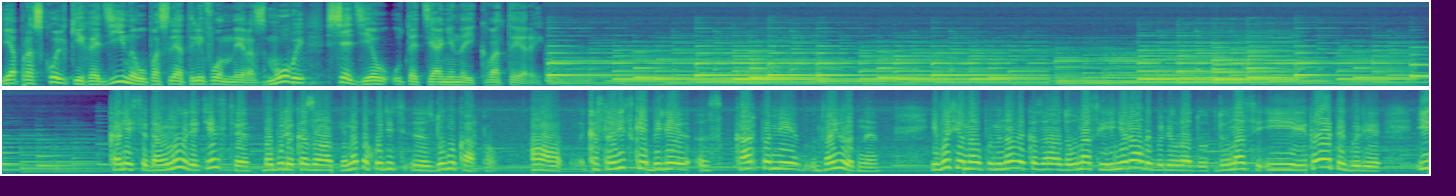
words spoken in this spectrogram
я праз колькі гадзінаў пасля тэлефоннай размовы сядзеў у тацянінай кватэры. Калісьці даўно ў дзяцінстве бабуля казала яна паходзіць з дому карпаў а кастравіцкія былі з карпамі дваюродныя І вось яна упамінала і казала, да у нас і генералы былі ў раду, да у нас і паэты былі і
